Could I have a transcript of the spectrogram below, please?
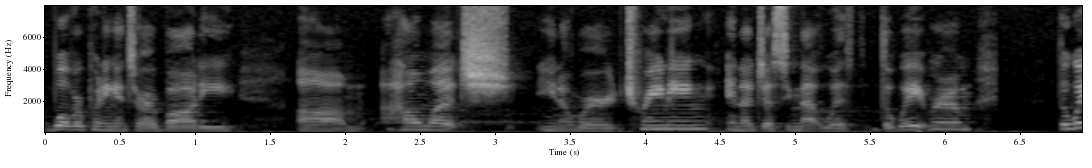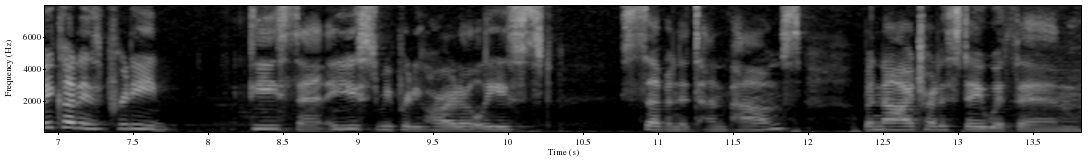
what we're putting into our body, um, how much, you know, we're training and adjusting that with the weight room. The weight cut is pretty decent. It used to be pretty hard, at least seven to 10 pounds. But now I try to stay within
